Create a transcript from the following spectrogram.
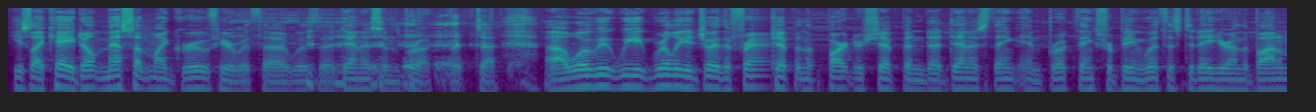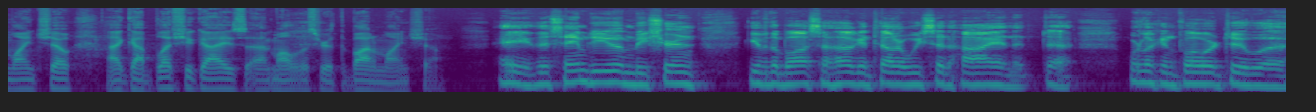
he's like, hey, don't mess up my groove here with uh, with uh, Dennis and Brooke. But uh, uh, well, we, we really enjoy the friendship and the partnership. And uh, Dennis, thank and Brooke, thanks for being with us today here on the Bottom Line Show. Uh, God bless you guys. Um, all of us here at the Bottom Line Show. Hey, the same to you, and be sure and give the boss a hug and tell her we said hi, and that uh, we're looking forward to uh,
